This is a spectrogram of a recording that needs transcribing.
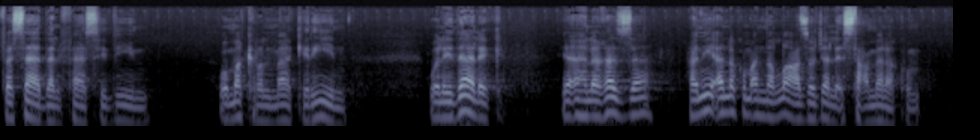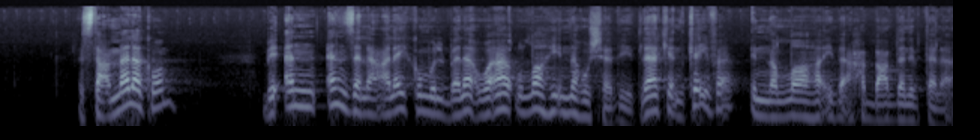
فساد الفاسدين ومكر الماكرين. ولذلك يا أهل غزة هنيئا لكم أن الله عز وجل استعملكم. استعملكم بأن أنزل عليكم البلاء والله إنه شديد. لكن كيف؟ إن الله إذا أحب عبدا ابتلاه.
